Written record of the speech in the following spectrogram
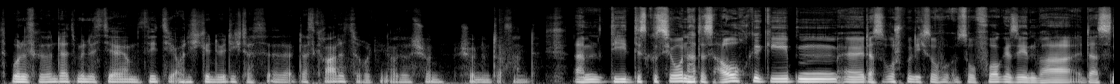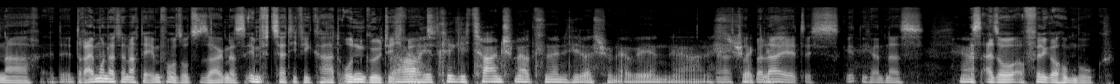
des Bundesgesundheitsministeriums sieht sich auch nicht genötigt, das, äh, das gerade zu rücken. Also schon, schon interessant. Ähm, die Diskussion hat es auch gegeben, äh, dass ursprünglich so, so vorgesehen war, dass nach drei Monate nach der Impfung sozusagen das Impfzertifikat ungültig ah, wird. Jetzt kriege ich Zahnschmerzen, wenn Sie das schon erwähnen. Ja, das ja, ist tut mir leid, es geht nicht anders. Ja. Ist also auch völliger Humbug.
